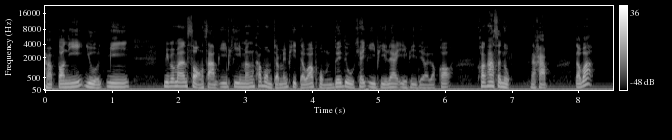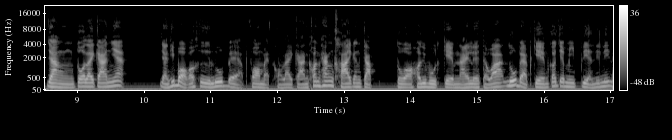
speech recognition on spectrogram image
ครับตอนนี้อยู่มีมีประมาณ 2-3 EP มั้งถ้าผมจำไม่ผิดแต่ว่าผมได้ดูแค่ EP แรก EP เดียวแล้วก็ค่อนข้างสนุกนะครับ แต่ว่าอย่างตัวรายการเนี้ยอย่างที่บอกก็คือรูปแบบ format ของรายการค่อนข้างคล้ายกันกับตัว Hollywood Game Night เลย แต่ว่ารูปแบบเกมก็จะมีเปลี่ยนนิดๆ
